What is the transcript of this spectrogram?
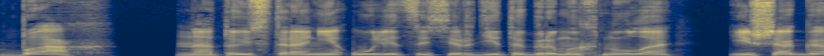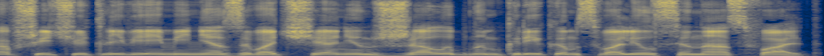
Бах! На той стороне улицы сердито громыхнуло, и шагавший чуть левее меня заводчанин с жалобным криком свалился на асфальт.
